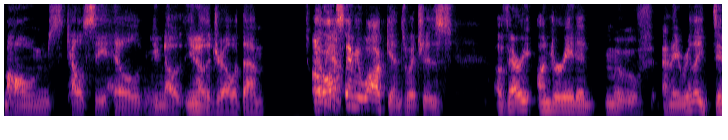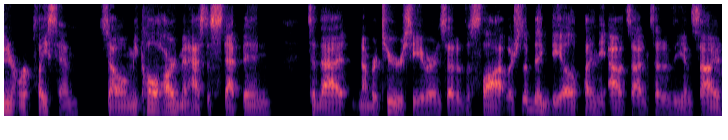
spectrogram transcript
Mahomes, Kelce, Hill, you know, you know the drill with them. They Oh, yeah. lost Sammy Watkins, which is a very underrated move, and they really didn't replace him. So Mecole Hardman has to step in to that number two receiver instead of the slot, which is a big deal, playing the outside instead of the inside.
